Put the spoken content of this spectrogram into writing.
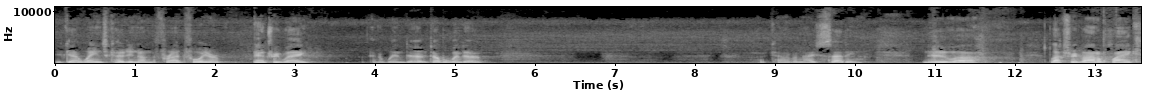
You've got wainscoting on the front foyer entryway and a window, double window. Kind of a nice setting. New uh, luxury vinyl plank.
